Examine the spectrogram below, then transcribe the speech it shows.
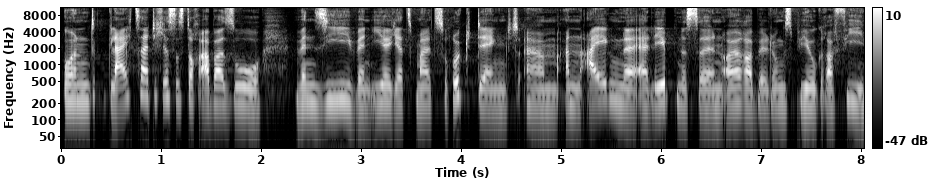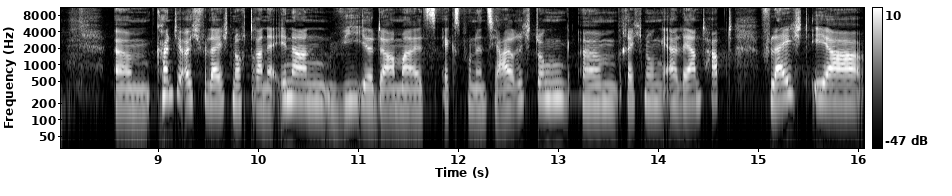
Und gleichzeitig ist es doch aber so, wenn Sie, wenn ihr jetzt mal zurückdenkt ähm, an eigene Erlebnisse in eurer Bildungsbiografie, ähm, könnt ihr euch vielleicht noch daran erinnern, wie ihr damals Exponentialrechnungen ähm, erlernt habt? Vielleicht eher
